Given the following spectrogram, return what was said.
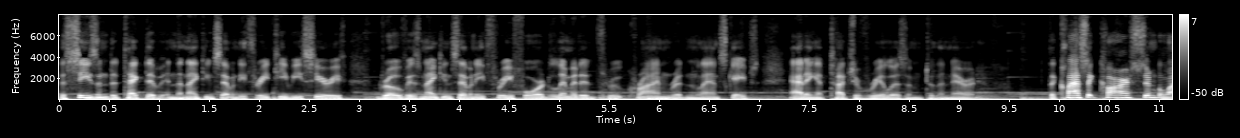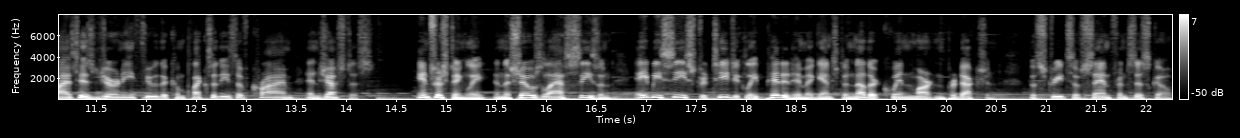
the seasoned detective in the 1973 TV series, drove his 1973 Ford Limited through crime-ridden landscapes, adding a touch of realism to the narrative. The classic car symbolized his journey through the complexities of crime and justice. Interestingly, in the show's last season, ABC strategically pitted him against another Quinn Martin production, The Streets of San Francisco,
